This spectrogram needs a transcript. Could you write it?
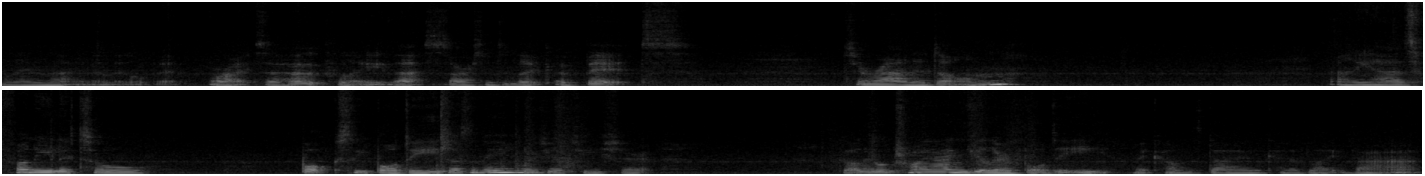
Blend that in a little bit. Alright, so hopefully that's starting to look a bit Pteranodon. And he has funny little boxy body, doesn't he? Where's your t-shirt? Got a little triangular body that comes down kind of like that.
